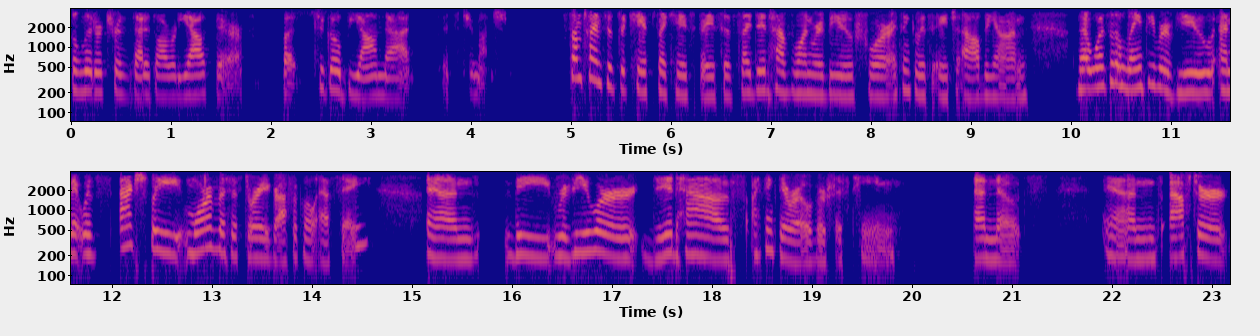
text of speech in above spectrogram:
the literature that is already out there? But to go beyond that, it's too much. Sometimes it's a case by case basis. I did have one review for, I think it was H. Albion, that was a lengthy review, and it was actually more of a historiographical essay. And the reviewer did have, I think there were over 15 endnotes. And after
